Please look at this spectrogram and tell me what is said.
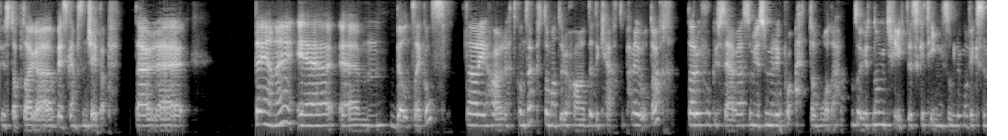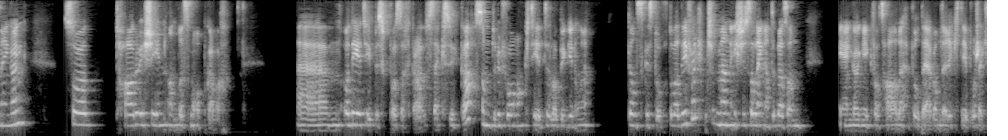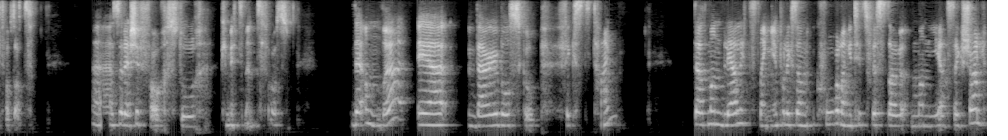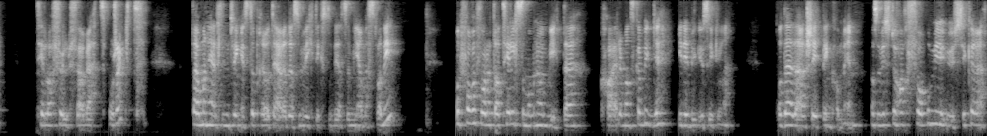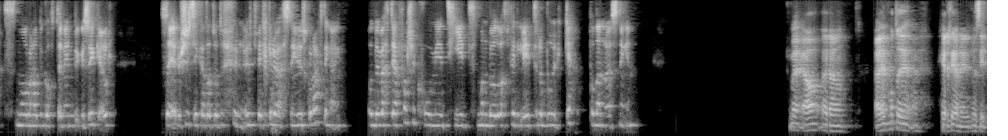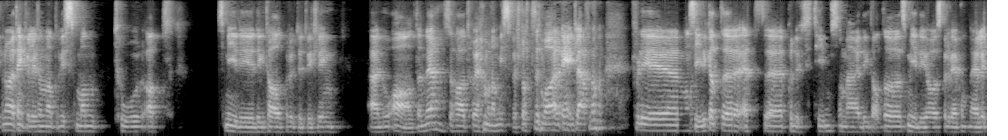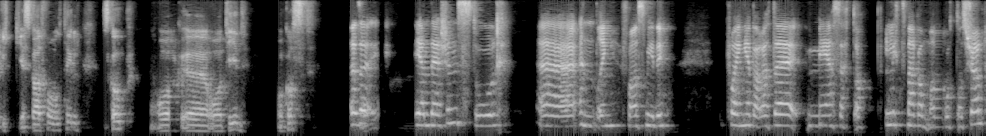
først oppdaga Basecamps and ShapeUp. Der eh, det ene er eh, build cycles, der de har et konsept om at du har dedikerte perioder der du fokuserer så mye som mulig på ett område. Altså Utenom kritiske ting som du må fikse med en gang, så tar du ikke inn andre små oppgaver. Um, og de er typisk på ca. seks uker, som du får nok tid til å bygge noe ganske stort og verdifullt, men ikke så lenge at det blir sånn en gang i kvartalet vurdere om det er riktig prosjekt fortsatt. Uh, så det er ikke for stor commitment for oss. Det andre er variable scope fixed time det at man blir litt strenge på liksom hvor lange tidsfrister man gir seg sjøl til å fullføre et prosjekt. Der man hele tiden tvinges til å prioritere det som er viktigst og det som gir mest verdi. Og for å få dette til, så må man òg vite hva er det man skal bygge i de byggesyklene. Og det er der shaping kommer inn. Altså Hvis du har for mye usikkerhet når du hadde gått inn i en byggesykkel, så er det ikke sikkert at du hadde funnet ut hvilke løsninger du skulle lagt engang. Og du vet iallfall ikke hvor mye tid man burde vært villig til å bruke på den løsningen. Men ja, eh, jeg er helt enig i prinsippene. Og jeg tenker liksom at hvis man tror at smidig digital produktutvikling er noe annet enn det, så har, tror jeg man har misforstått hva det egentlig er for noe. Fordi Man sier ikke at eh, et eh, produktteam som er digitalt og smidig og skal levere kontinuerlig, ikke skal ha et forhold til scope og, og tid og kost. Altså, igjen, det er ikke en stor eh, endring fra smidig Poenget er bare at vi setter opp litt mer rammer rundt oss sjøl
